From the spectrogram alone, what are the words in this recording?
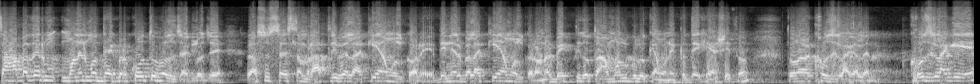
সাহাবাদের মনের মধ্যে একবার কৌতূহল জাগলো যে রাসুল ইসলাম রাত্রিবেলা কি আমল করে, দিনের বেলা কি আমল করে, ওনার ব্যক্তিগত আমলগুলো কেমন একটু দেখে আসি তো। ওনারা খোঁজ লাগালেন। খোঁজ লাগিয়ে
